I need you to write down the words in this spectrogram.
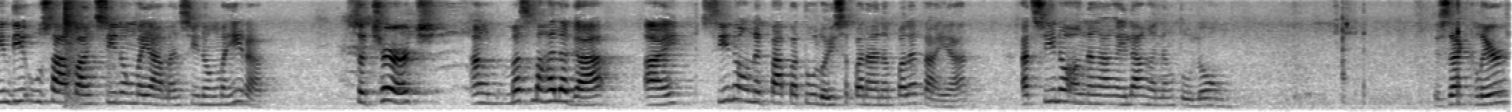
hindi usapan sinong mayaman, sinong mahirap. Sa church, ang mas mahalaga ay sino ang nagpapatuloy sa pananampalataya at sino ang nangangailangan ng tulong. Is that clear?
